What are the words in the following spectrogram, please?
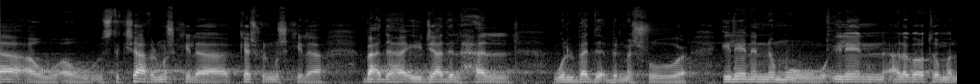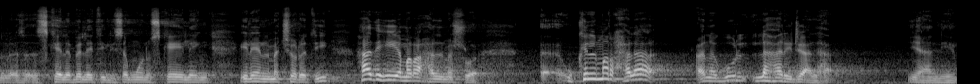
أو أو استكشاف المشكلة كشف المشكلة بعدها إيجاد الحل والبدء بالمشروع إلين النمو إلين على قولتهم ال scalability اللي يسمونه scaling إلين ال maturity. هذه هي مراحل المشروع. وكل مرحلة أنا أقول لها رجالها. يعني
